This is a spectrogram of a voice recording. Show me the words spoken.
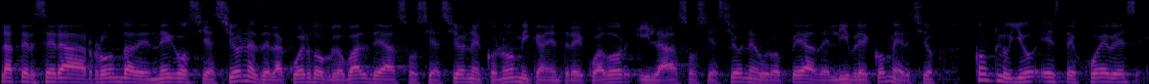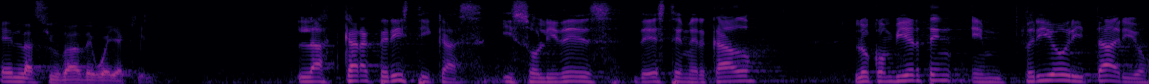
La tercera ronda de negociaciones del Acuerdo Global de Asociación Económica entre Ecuador y la Asociación Europea de Libre Comercio concluyó este jueves en la ciudad de Guayaquil. Las características y solidez de este mercado lo convierten en prioritario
